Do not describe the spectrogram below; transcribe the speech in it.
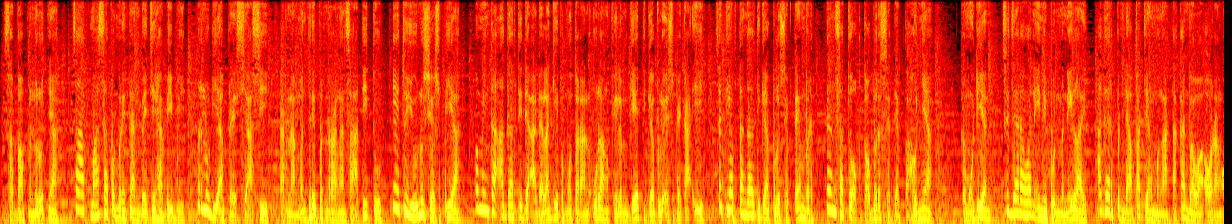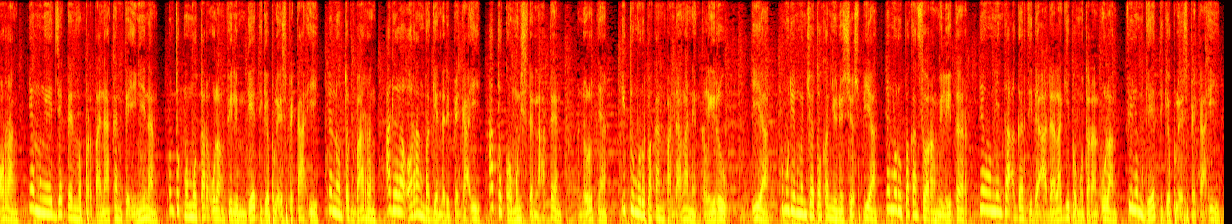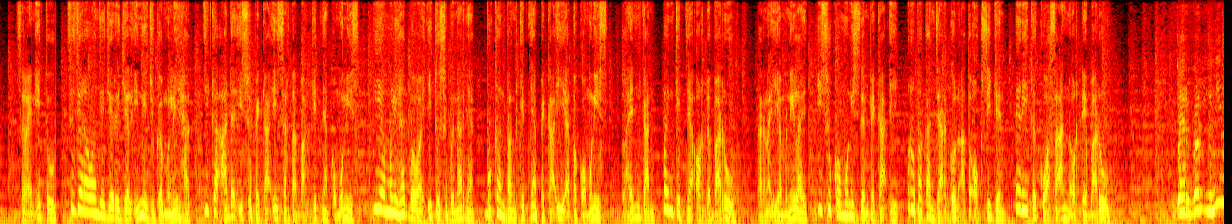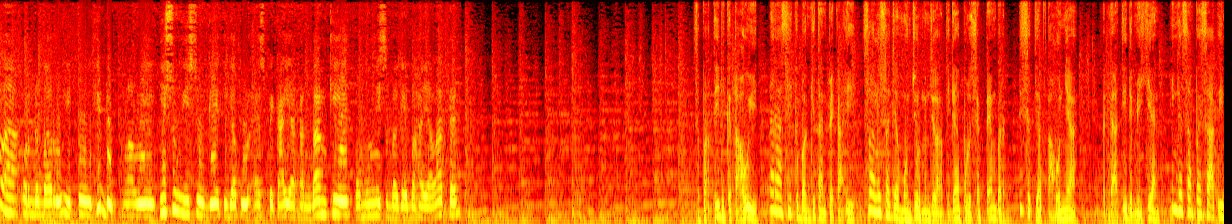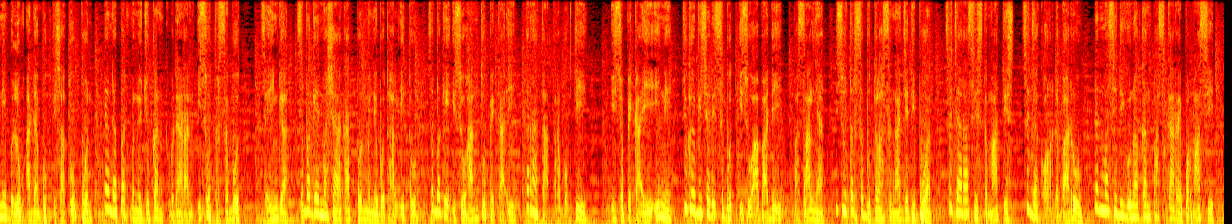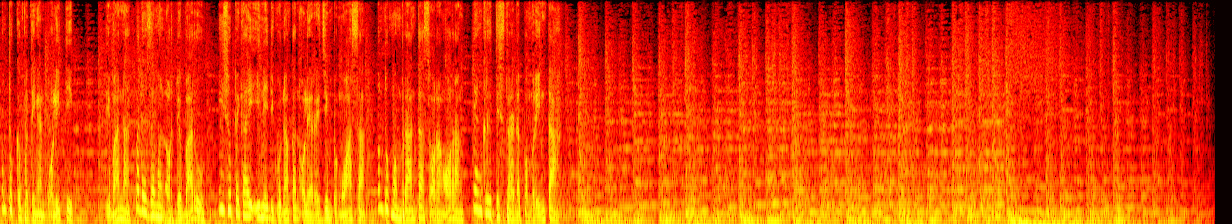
Sebab menurutnya, saat masa pemerintahan B.J. Habibie perlu diapresiasi karena Menteri Penerangan saat itu, yaitu Yunus Yospia, meminta agar tidak ada lagi pemutaran ulang film G30 SPKI setiap tanggal 30 September dan 1 Oktober setiap tahunnya. Kemudian, sejarawan ini pun menilai agar pendapat yang mengatakan bahwa orang-orang yang mengejek dan mempertanyakan keinginan untuk memutar ulang film G30 SPKI dan nonton bareng adalah orang bagian dari PKI atau komunis dan laten. Menurutnya, itu merupakan pandangan yang keliru. Ia kemudian mencontohkan Yunus Yospia yang merupakan seorang militer yang meminta agar tidak ada lagi pemutaran ulang film G30 SPKI Selain itu, sejarawan JJ Rijal ini juga melihat jika ada isu PKI serta bangkitnya komunis, ia melihat bahwa itu sebenarnya bukan bangkitnya PKI atau komunis, melainkan bangkitnya Orde Baru. Karena ia menilai isu komunis dan PKI merupakan jargon atau oksigen dari kekuasaan Orde Baru. Jargon inilah Orde Baru itu hidup melalui isu-isu G30 SPKI akan bangkit, komunis sebagai bahaya laten, Seperti diketahui, narasi kebangkitan PKI selalu saja muncul menjelang 30 September di setiap tahunnya. Kendati demikian, hingga sampai saat ini belum ada bukti satupun yang dapat menunjukkan kebenaran isu tersebut. Sehingga sebagian masyarakat pun menyebut hal itu sebagai isu hantu PKI karena tak terbukti. Isu PKI ini juga bisa disebut isu abadi. Pasalnya, isu tersebut telah sengaja dibuat secara sistematis sejak Orde Baru dan masih digunakan pasca reformasi untuk kepentingan politik di mana pada zaman Orde Baru, isu PKI ini digunakan oleh rezim penguasa untuk memberantas orang-orang yang kritis terhadap pemerintah.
